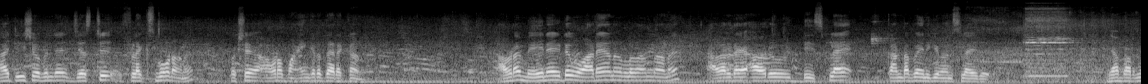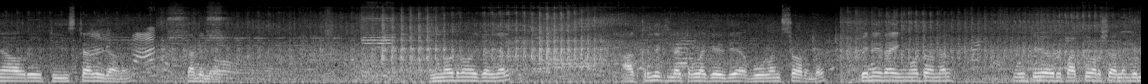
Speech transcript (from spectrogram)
ആ ടീ ഷോപ്പിന്റെ ജസ്റ്റ് ഫ്ലെക്സ് ബോർഡാണ് പക്ഷേ അവിടെ ഭയങ്കര തിരക്കാണ്. അവിടെ മെയിനായിട്ട് വാടകയാണുള്ളതെന്നാണ് അവരുടെ ആ ഒരു ഡിസ്പ്ലേ കണ്ടപ്പോൾ എനിക്ക് മനസ്സിലായത്. ഞാൻ പറഞ്ഞ ആ ഒരു ടീ സ്റ്റാൾ ഇതാണ്. കണ്ടില്ലേ? ഇങ്ങോട്ട് നോക്കിക്കഴിഞ്ഞാൽ അക്രിലിക് ലെറ്ററിലൊക്കെ എഴുതിയ വൂളൻ സ്റ്റോർ ഉണ്ട്. പിന്നെ ഇതാ ഇങ്ങോട്ട് വന്നാൽ ഊട്ടിയെ ഒരു പത്ത് വർഷം അല്ലെങ്കിൽ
